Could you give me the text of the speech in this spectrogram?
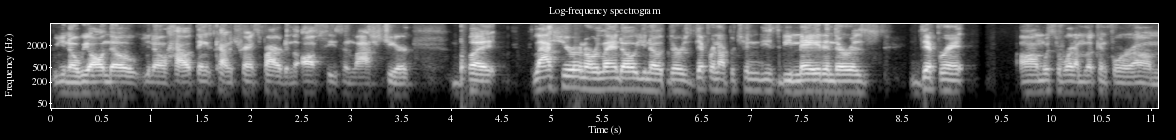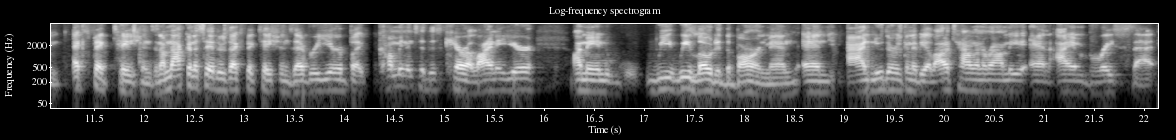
you know, we all know, you know, how things kind of transpired in the offseason last year. But last year in Orlando, you know, there's different opportunities to be made, and there is different. Um, what's the word I'm looking for? Um, expectations. And I'm not going to say there's expectations every year, but coming into this Carolina year, I mean, we we loaded the barn, man, and I knew there was going to be a lot of talent around me, and I embraced that.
